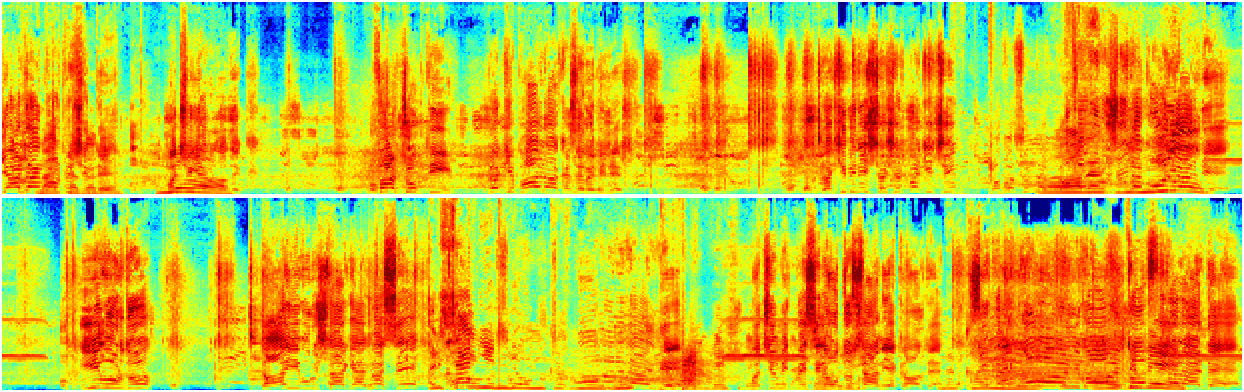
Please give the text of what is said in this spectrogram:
Yerden gol peşinde. Maçı Ya. yarıladık. Fark çok değil. Rakip hala kazanabilir. Rakibini şaşırtmak için kafasında Ya kafa ben vuruşuyla gol yeniliyorum. geldi. İyi vurdu. Daha iyi vuruşlar gelmezse Ali sen olması yeniliyor mu kazanıyor mu? geldi. Maçın bitmesine 30 gidelim. saniye kaldı. Süper gol gol Altı top beş. filelerde.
